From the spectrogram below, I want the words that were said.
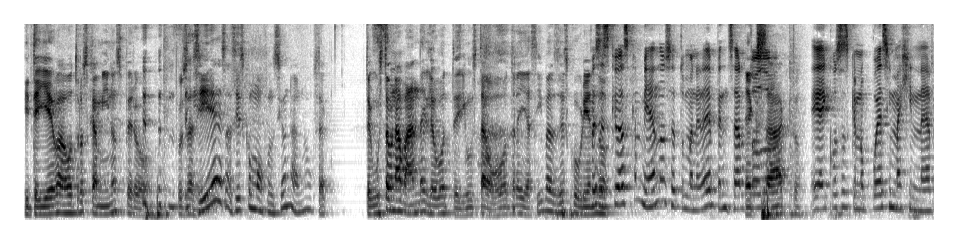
y te lleva a otros caminos, pero pues Sí. así es, así es como funciona, ¿no? O sea, te gusta una banda y luego te gusta otra y así vas descubriendo. Pues es que vas cambiando, o sea, tu manera de pensar todo. Exacto. Eh, hay cosas que no puedes imaginar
